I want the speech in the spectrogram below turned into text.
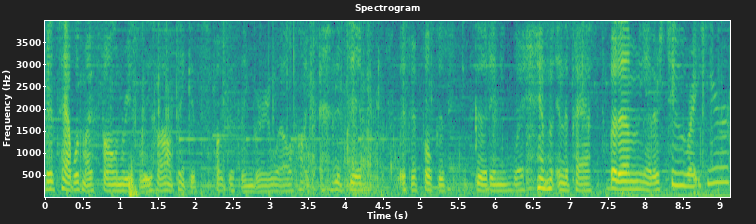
mishap with my phone recently, so I don't think it's focusing very well, like as it did if it focused good anyway in, in the past. But um, yeah, there's two right here.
